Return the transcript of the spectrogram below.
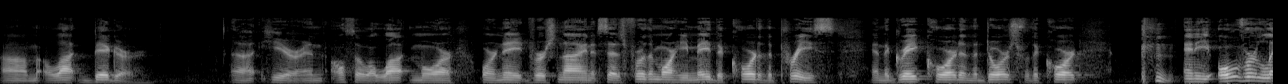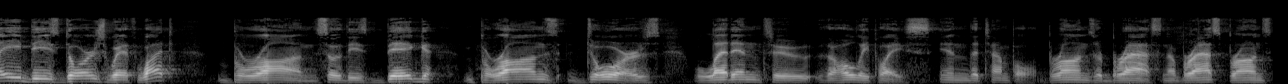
um, a lot bigger uh, here and also a lot more ornate. Verse 9, it says, Furthermore, he made the court of the priests and the great court and the doors for the court. and he overlaid these doors with what? Bronze. So these big bronze doors led into the holy place in the temple, bronze or brass. Now, brass, bronze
